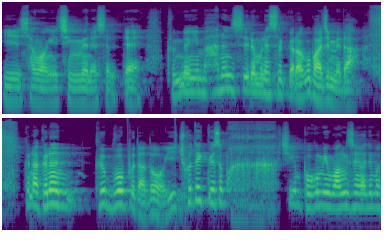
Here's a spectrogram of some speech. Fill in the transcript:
이 상황에 직면했을 때 분명히 많은 쓰름을 했을 거라고 봐집니다. 그러나 그는 그 무엇보다도 이 초대교회에서 막 지금 복음이 왕성하지 뭐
